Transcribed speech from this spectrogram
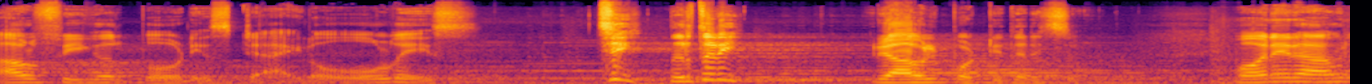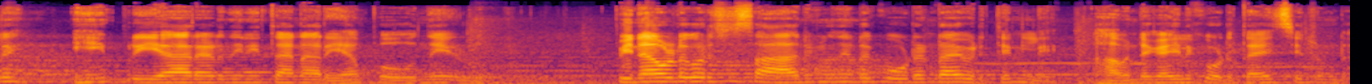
അവർ ഫിഗർ ബോഡി സ്റ്റൈൽ ഓൾവേസ് ചി നിർത്തടി. രാഹുൽ പൊട്ടിത്തെറിച്ചു. മോനെ രാഹുലെ ഈ പ്രിയ ആരാണെന്ന് ഇനി താൻ അറിയാൻ പോകുന്നേ ഉള്ളൂ. പിന്നെ അവളുടെ കുറച്ച് സാധനങ്ങൾ നിങ്ങളുടെ കൂടെ ഉണ്ടായ ഒരുത്തനില്ലേ? അവന്റെ കയ്യിൽ കൊടുത്തയച്ചിട്ടുണ്ട്.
